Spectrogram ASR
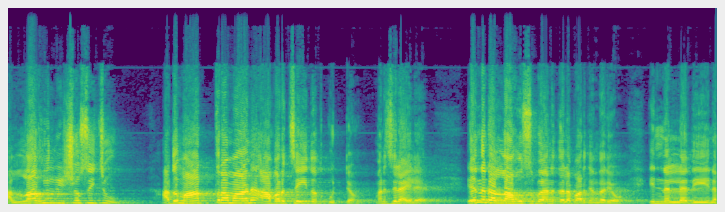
അള്ളാഹുവിൽ വിശ്വസിച്ചു. അത് മാത്രമാണ് അവർ ചെയ്ത കുറ്റം. മനസ്സിലായില്ലേ? എന്നിട്ട് അള്ളാഹു സുബാന പറഞ്ഞെന്തറിയോ ഇന്നല്ലദീന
